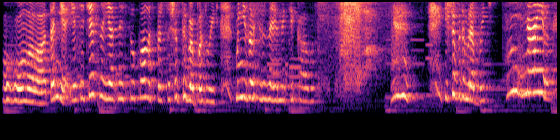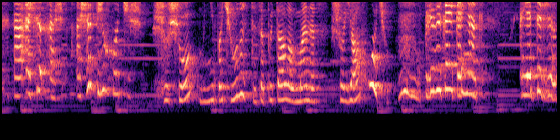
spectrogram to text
Ого, мала. Та ні, якщо чесно, я з нею спілкувалась, просто щоб тебе позлить. Мені зовсім з нею не цікаво. І що будемо робити? Не знаю. А, а, що, а, що, а що ти хочеш? Що що? Мені почулось, ти запитала в мене, що я хочу. Привикай, коняк. А я теж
